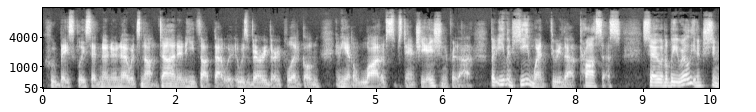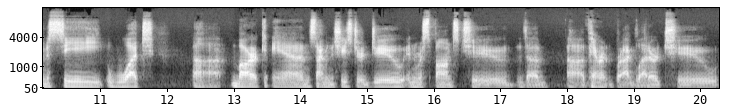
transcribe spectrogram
who basically said, no, no, no, it's not done. And he thought that it was very, very political, and, and he had a lot of substantiation for that. But even he went through that process. So it'll be really interesting to see what uh, Mark and Simon and Schuster do in response to the uh, apparent Bragg letter to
